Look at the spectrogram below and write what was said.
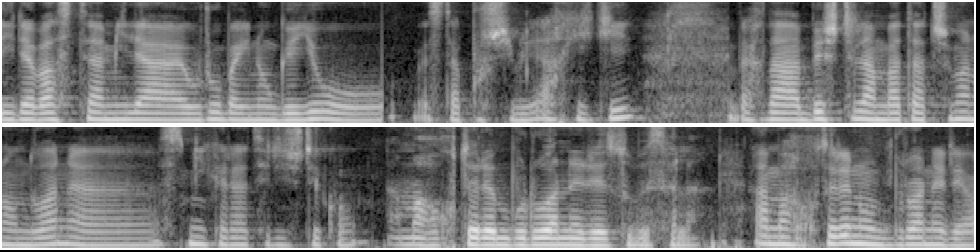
irabaztea mila euro baino gehiago, ez da posibile argiki. Berda, beste lan bat atseman onduan, uh, smikarat iristeko. Amar urteren buruan ere zu bezala? Amar urteren buruan ere.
